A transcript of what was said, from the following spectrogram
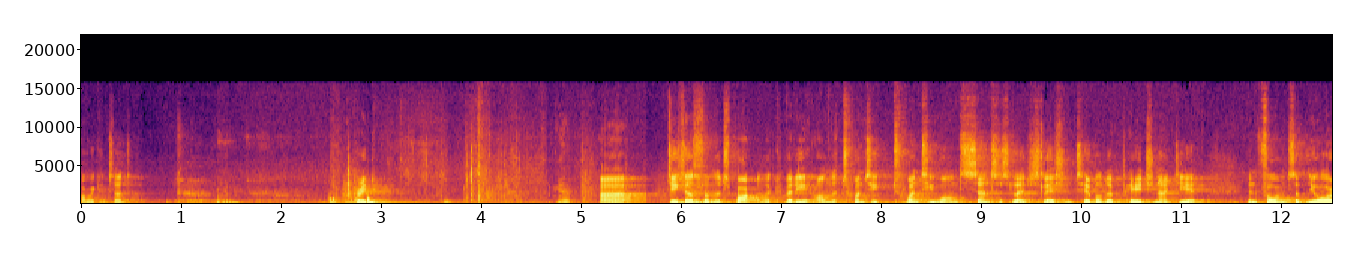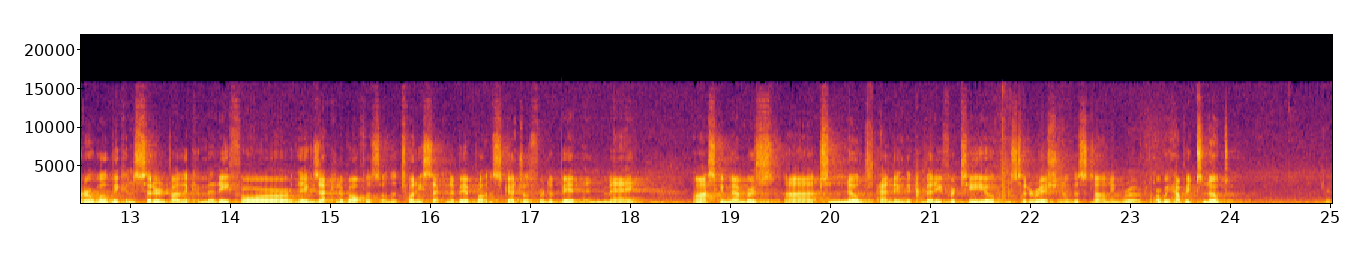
Are we content? Great. Yeah. Uh, details from the Department of the Committee on the 2021 census legislation tabled at page 98 informs that the order will be considered by the Committee for the Executive Office on the 22nd of April and scheduled for debate in May. I'm asking members uh, to note pending the Committee for TEO consideration of the standing road. Are we happy to note? Okay.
